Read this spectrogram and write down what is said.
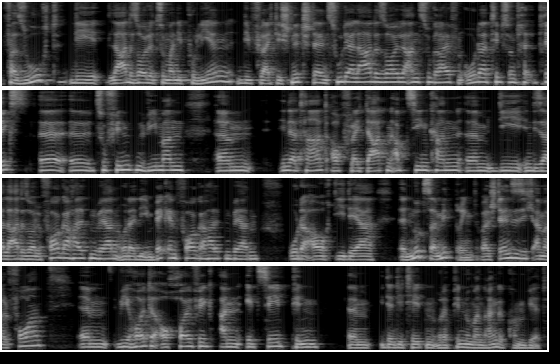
versucht, die Ladesäule zu manipulieren, die vielleicht die Schnittstellen zu der Ladesäule anzugreifen oder Tipps und Tricks äh, äh, zu finden, wie man ähm, in der Tat auch vielleicht Daten abziehen kann, ähm, die in dieser Ladesäule vorgehalten werden oder die im Backend vorgehalten werden oder auch die der äh, Nutzer mitbringt. Weil stellen Sie sich einmal vor, ähm, wie heute auch häufig an EC-Pin ähm, Identitäten oder PIN-Nummern rangekommen wird.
